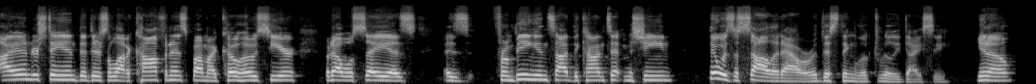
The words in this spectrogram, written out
I understand that there's a lot of confidence by my co-hosts here, but I will say as as from being inside the content machine, there was a solid hour where this thing looked really dicey. you know,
